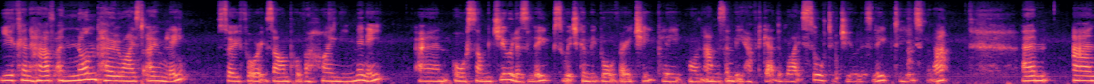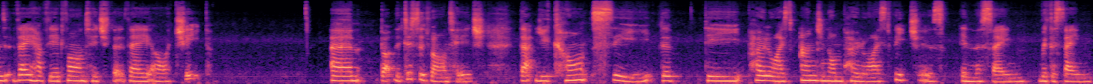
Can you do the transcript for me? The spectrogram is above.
You can have a non polarized only. So, for example, the Heine Mini um, or some jeweler's loupes, which can be bought very cheaply on Amazon, but you have to get the right sort of jeweler's loupe to use for that. Um, and they have the advantage that they are cheap. Um, but the disadvantage that you can't see the the polarized and non-polarized features in the same with the same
